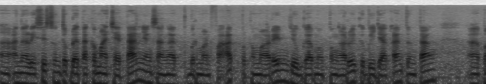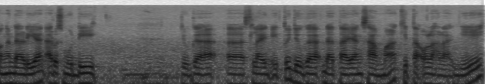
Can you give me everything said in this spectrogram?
uh, analisis untuk data kemacetan yang sangat bermanfaat. Kemarin juga mempengaruhi kebijakan tentang uh, pengendalian arus mudik. Juga uh, selain itu juga data yang sama kita olah lagi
